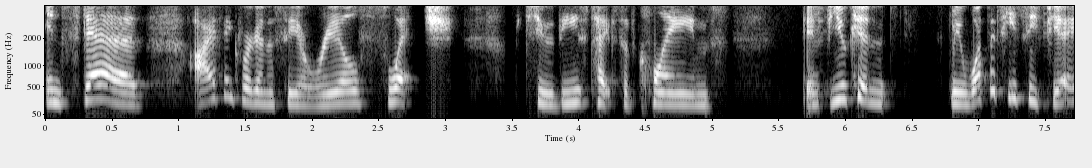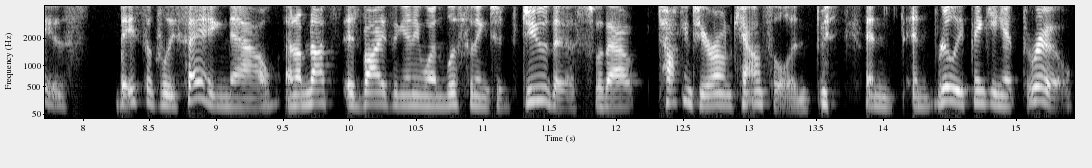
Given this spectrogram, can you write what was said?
Instead, I think we're going to see a real switch to these types of claims. If you can, I mean, what the TCPA is basically saying now, and I'm not advising anyone listening to do this without talking to your own counsel and and and really thinking it through.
